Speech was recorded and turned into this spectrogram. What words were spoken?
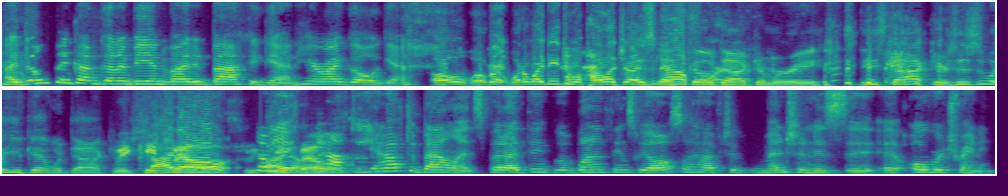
I don't think I'm going to be invited back again. Here I go again. Oh, what, what do I need to apologize now Let's go, for? Dr. Mari. These doctors, this is what you get with doctors. We keep I balance. We no, keep you, balance. Have to, you have to balance. But I think one of the things we also have to mention is uh, uh overtraining.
